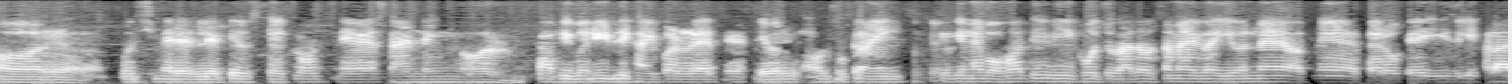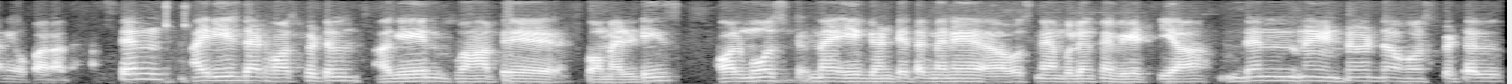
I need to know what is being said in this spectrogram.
और कुछ मेरे रिलेटिव थे क्लोज दे स्टैंडिंग और काफ़ी वरीड दिखाई पड़ रहे थे। दे वर आल्सो क्राइंग क्योंकि मैं बहुत ही वीक हो चुका था उस समय। इवन मैं अपने पैरों पे इजिली खड़ा नहीं हो पा रहा था। Then I reach that hospital again वहाँ पे फॉर्मेलिटीज ऑलमोस्ट मैं एक घंटे तक मैंने उसमें एंबुलेंस में वेट किया। देन मैं इंटर्ड द हॉस्पिटल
